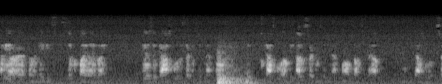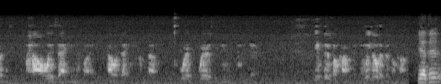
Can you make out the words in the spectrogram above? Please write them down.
I mean, or, or maybe simplify that like, there's the gospel of the circumcision that Paul, the gospel of the uncircumcision that Paul talks about, and the gospel of the circumcision. How is that unified? How is that? Uh, where where is the unity there? If there's no conflict, and we know that there's no conflict. Yeah, there,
